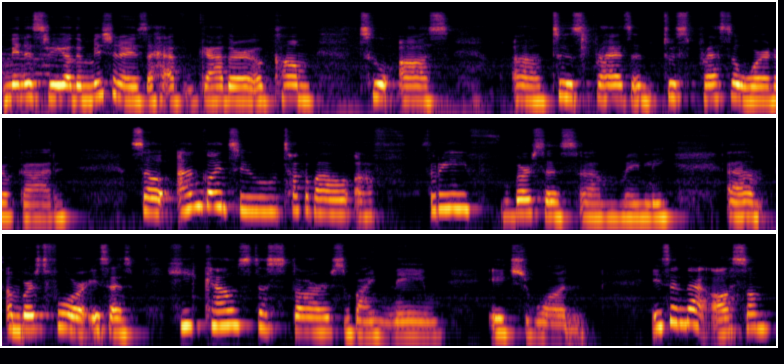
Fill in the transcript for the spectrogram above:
ministry or the missionaries that have gathered or come to us uh, to spread and to express the word of God. So I'm going to talk about uh, three verses um, mainly um, on verse 4, it says, He counts the stars by name, each one. Isn't that awesome?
